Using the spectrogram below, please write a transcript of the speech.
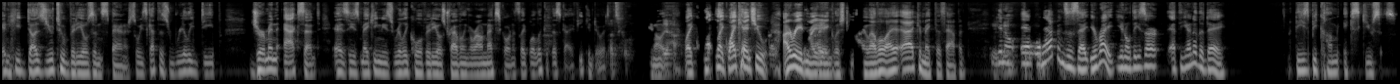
and he does youtube videos in spanish. So he's got this really deep German accent as he's making these really cool videos traveling around Mexico. And it's like, well, look at this guy. If he can do it, that's cool. You know, yeah. like, like, why can't you? Right. I read and write right. English to my level. I, I can make this happen. Mm-hmm. You know, and what happens is that you're right. You know, these are at the end of the day, these become excuses,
